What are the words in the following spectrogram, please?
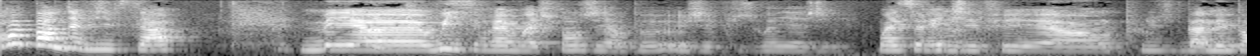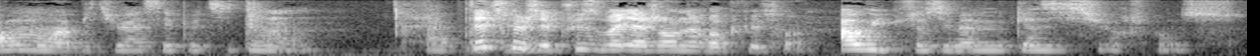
contente de vivre ça. Mais euh, oui, c'est vrai, ouais, je pense que j'ai un peu. J'ai plus voyagé. Ouais, c'est vrai Mm. que j'ai fait en plus. Bah, mes parents m'ont habituée assez petite. Mm. à Peut-être que j'ai plus voyagé en Europe que toi. Ah oui, ça c'est même quasi sûr, je pense.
